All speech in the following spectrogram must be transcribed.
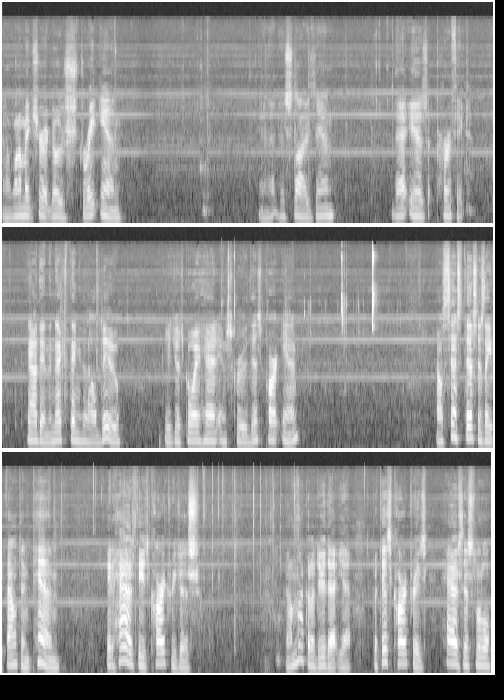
And I want to make sure it goes straight in. And that just slides in. That is perfect. Now then, the next thing that I'll do is just go ahead and screw this part in. Now since this is a fountain pen, it has these cartridges. And I'm not going to do that yet, but this cartridge has this little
